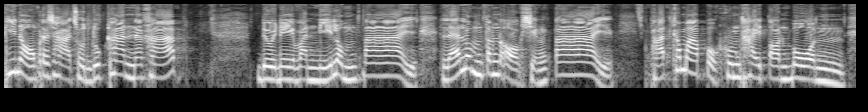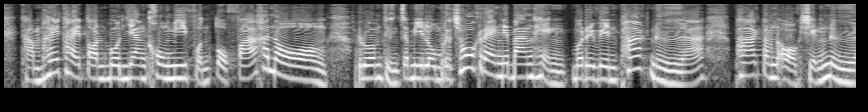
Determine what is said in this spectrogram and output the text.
พี่น้องประชาชนทุกท่านนะครับ โดยในวันนี้ลมใต้ และลมตะวันออกเฉียงใต้ พัดเข้ามาปกคลุมไทยตอนบนทำให้ไทยตอนบนยังคงมีฝนตกฟ้าขนอง รวมถึงจะมีลมกระโชกแรงในบางแห่งบริเวณภาคเหนือ ภาคตะวันออกเฉียงเหนือ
